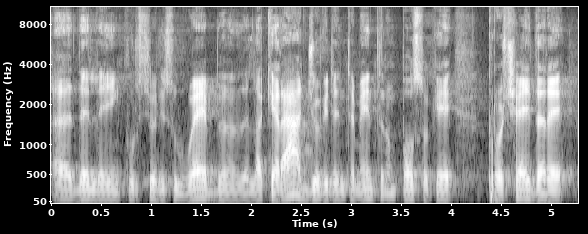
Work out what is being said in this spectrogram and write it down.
eh, delle incursioni sul web, dell'hackeraggio, evidentemente non posso che procedere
